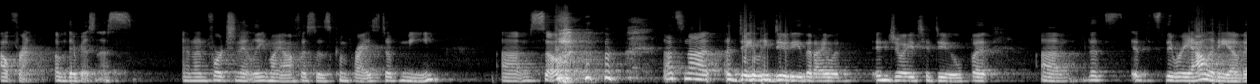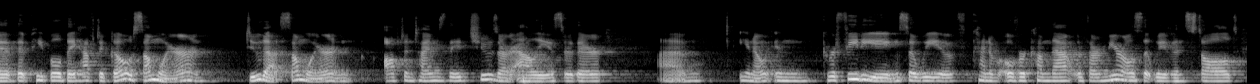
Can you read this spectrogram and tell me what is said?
out front of their business. And unfortunately, my office is comprised of me. Um, so that's not a daily duty that I would enjoy to do, but um, that's it's the reality of it that people they have to go somewhere and do that somewhere, and oftentimes they choose our alleys or they're um, you know in graffitiing. So we have kind of overcome that with our murals that we've installed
